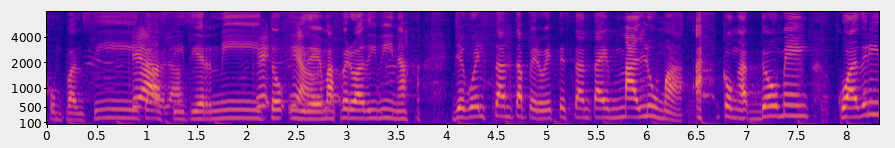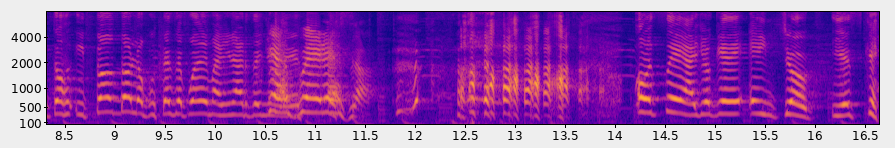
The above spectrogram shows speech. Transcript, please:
Con pancita, así tiernito y demás. Pero adivina, llegó el Santa, pero este Santa es Maluma. Con abdomen, cuadritos y todo lo que usted se puede imaginar, señores. ¡Qué pereza! O sea, yo quedé en shock. Y es que,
